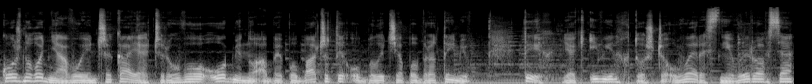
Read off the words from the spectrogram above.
Кожного дня воїн чекає чергового обміну, аби побачити обличчя побратимів, тих, як і він, хто ще у вересні вирвався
